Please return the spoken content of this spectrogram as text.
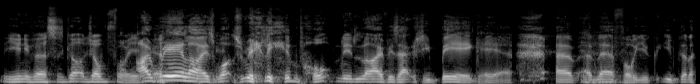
The universe has got a job for you. I realise what's really important in life is actually being here, um, and therefore you, you've got to.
